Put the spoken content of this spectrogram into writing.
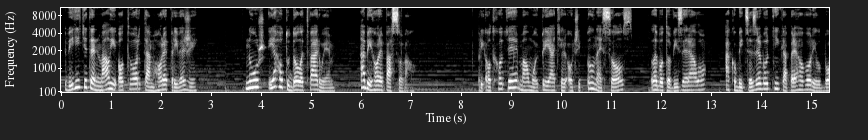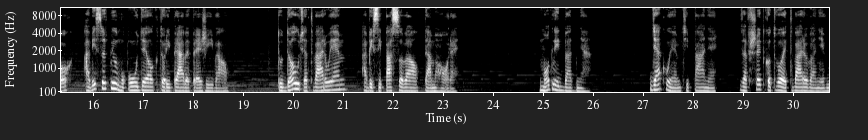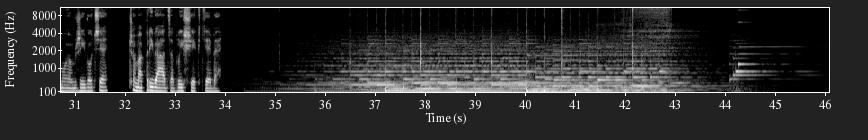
Vidíte ten malý otvor tam hore pri veži? Nuž, ja ho tu dole tvarujem, aby hore pasoval. Pri odchode mal môj priateľ oči plné slz, lebo to vyzeralo, ako by cez robotníka prehovoril Boh a vysvetlil mu údel, ktorý práve prežíval. Tu dolu ťa tvárujem, aby si pasoval tam hore. Modlitba dňa Ďakujem ti, páne, za všetko tvoje tvárovanie v mojom živote, čo ma privádza bližšie k tebe.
